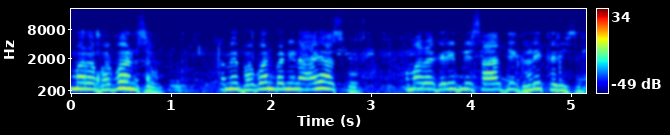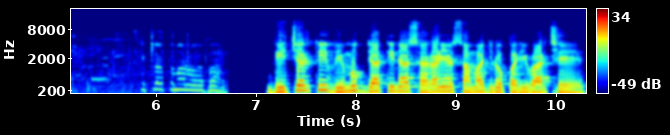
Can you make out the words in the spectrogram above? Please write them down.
અમારા ભગવાન છો. તમે ભગવાન બનીને આવ્યા છો. અમારા ગરીબની સહાયથી ઘણી કરી છે. એટલો તમારો આભાર. વિચરતી વિમુખ જાતિના શરણ્ય સમાજનો પરિવાર છે.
